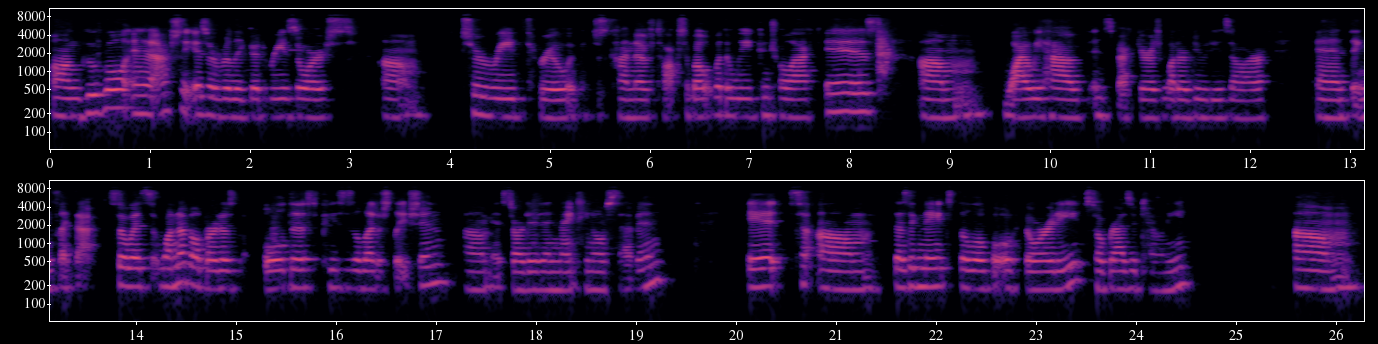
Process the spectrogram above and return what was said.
on Google, and it actually is a really good resource um, to read through. It just kind of talks about what the Weed Control Act is, um, why we have inspectors, what our duties are, and things like that. So it's one of Alberta's oldest pieces of legislation. Um, it started in 1907. It um, designates the local authority, so Brazeau County. Um,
